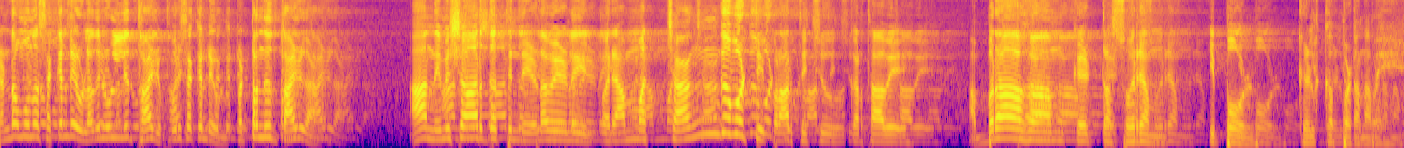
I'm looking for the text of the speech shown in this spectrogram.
രണ്ടോ മൂന്നോ സെക്കൻഡേ ഉള്ളൂ അതിനുള്ളിൽ താഴും ഒരു സെക്കൻഡേ ഉള്ളൂ പെട്ടെന്ന് ഇത് താഴുകയാണ്. ആ നിമിഷാർദ്ധത്തിന്റെ ഇടവേളയിൽ ഒരമ്മ ചങ്കുപൊട്ടി പ്രാർത്ഥിച്ചു കർത്താവേ അബ്രാഹാം കേട്ട സ്വരം ഇപ്പോൾ കേൾക്കപ്പെടണമേ.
